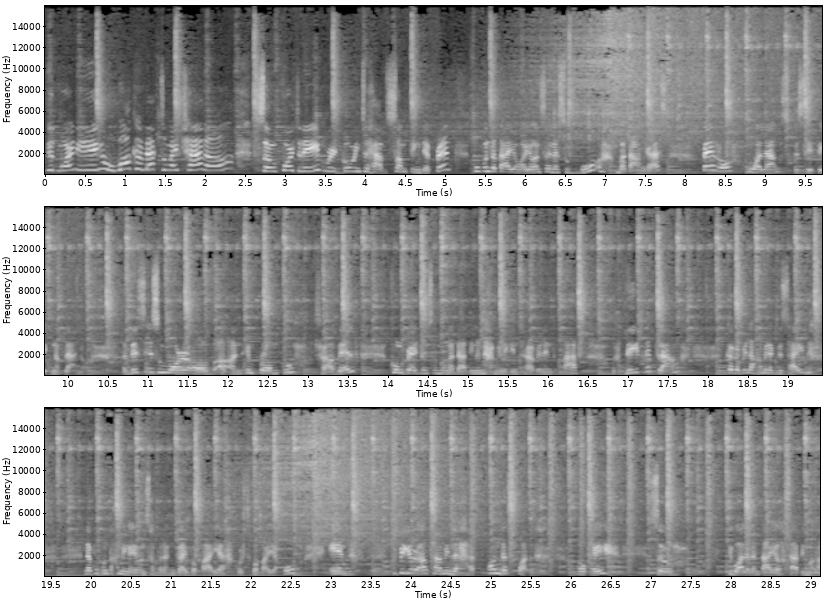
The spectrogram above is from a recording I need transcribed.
good morning! Welcome back to my channel! So for today, we're going to have something different. Pupunta tayo ngayon sa Nasugbu, Batangas, pero walang specific na plano. This is more of uh, an impromptu travel compared dun sa mga dati na namin naging travel in the past. Day trip lang, kagabi lang kami nag-decide na pupunta kami ngayon sa Barangay Papaya or sa Papaya Cove and to figure out namin lahat on the spot. Okay? So, tiwala lang tayo sa ating mga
